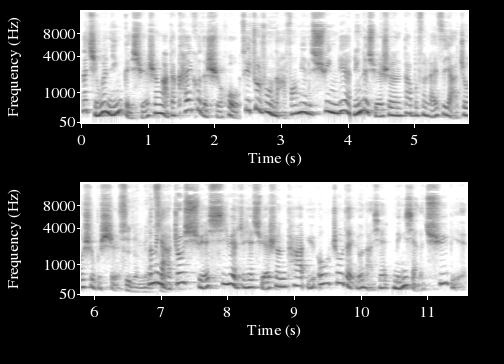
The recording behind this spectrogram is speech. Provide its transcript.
那请问您给学生啊，他开课的时候最注重哪方面的训练？您的学生大部分来自亚洲，是不是？是的，没有。那么亚洲学西乐的这些学生，他与欧洲的有哪些明显的区别？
